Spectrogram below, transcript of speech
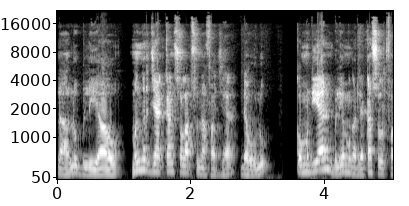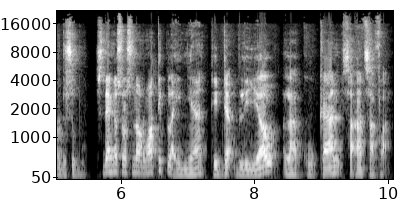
Lalu beliau mengerjakan sholat sunnah fajar dahulu. Kemudian beliau mengerjakan sholat fardu subuh. Sedangkan sholat sunnah rawatib lainnya tidak beliau lakukan saat safar.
